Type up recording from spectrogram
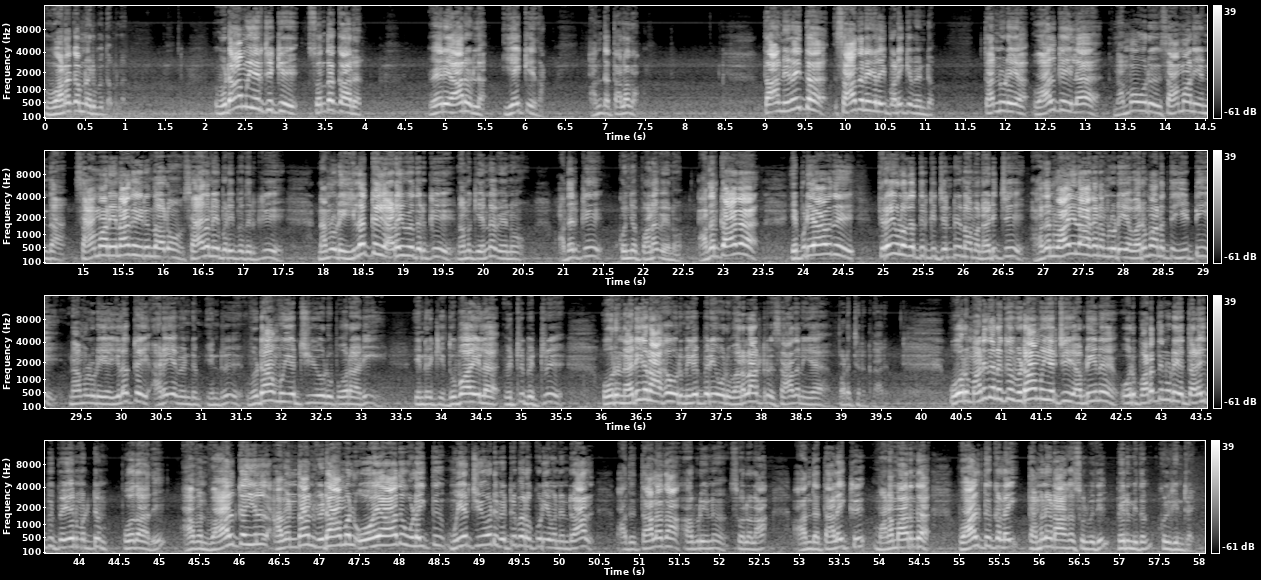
வணக்கம் நெருப்பு தமிழர். விடாமுயற்சிக்கு சொந்தக்காரர் வேறு யாரும் இல்லை. ஏகே தான். அந்த தலை தான். தான் நினைத்த சாதனைகளை படைக்க வேண்டும். தன்னுடைய வாழ்க்கையில் நம்ம ஒரு சாமானியன் தான். சாமானியனாக இருந்தாலும் சாதனை படைப்பதற்கு நம்மளுடைய இலக்கை அடைவதற்கு நமக்கு என்ன வேணும்? அதற்கு கொஞ்சம் பணம் வேணும். அதற்காக எப்படியாவது திரையுலகத்திற்கு சென்று நாம் நடித்து அதன் வாயிலாக நம்மளுடைய வருமானத்தை ஈட்டி நம்மளுடைய இலக்கை அடைய வேண்டும் என்று விடாமுயற்சியோடு போராடி இன்றைக்கு துபாயில் வெற்றி பெற்று ஒரு நடிகனாக ஒரு மிகப்பெரிய ஒரு வரலாற்று சாதனையை படைச்சிருக்கிறாரு. ஒரு மனிதனுக்கு விடாமுயற்சி அப்படின்னு ஒரு படத்தினுடைய தலைப்பு பெயர் மட்டும் போதாது. அவன் வாழ்க்கையில் அவன்தான் விடாமல் ஓயாது உழைத்து முயற்சியோடு வெற்றி பெறக்கூடியவன் என்றால் அது தலை தான் அப்படின்னு சொல்லலாம். அந்த தலைக்கு மனமார்ந்த வாழ்த்துக்களை தமிழனாக சொல்வதில் பெருமிதம் கொள்கின்றேன்.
